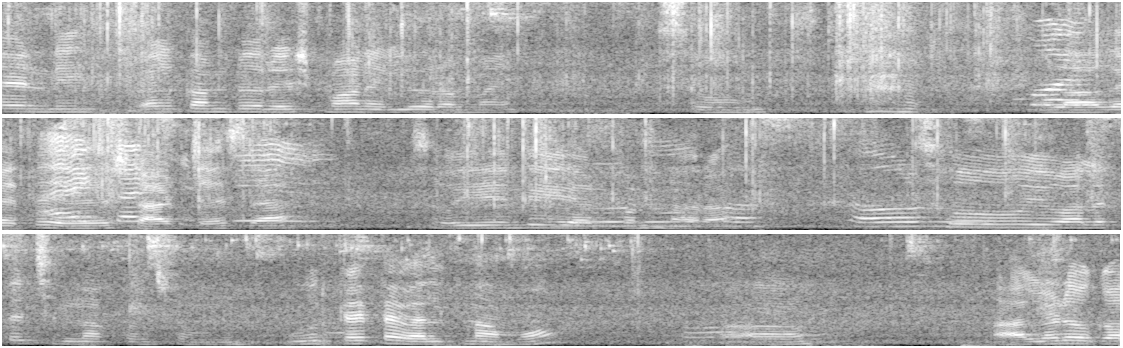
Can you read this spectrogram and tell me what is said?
హాయ్ అండి. వెల్కమ్ టు రేష్మా నెల్లూరు అమ్మాయి. సో అలాగైతే స్టార్ట్ చేసా. సో ఏంటి అనుకుంటున్నారా? సో ఇవాళైతే చిన్న కొంచెం ఊరికైతే వెళ్తున్నాము. ఆల్రెడీ ఒక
